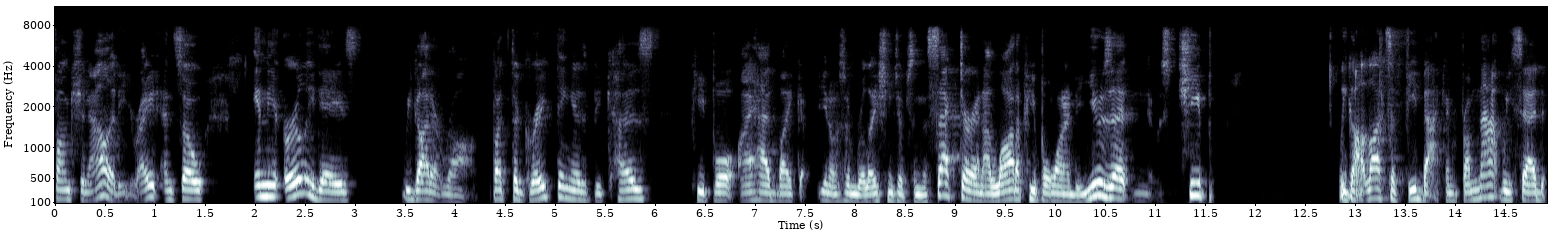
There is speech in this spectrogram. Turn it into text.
functionality, right? And so in the early days, we got it wrong. But the great thing is because people, I had like, you know, some relationships in the sector and a lot of people wanted to use it and it was cheap. We got lots of feedback. And from that, we said,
